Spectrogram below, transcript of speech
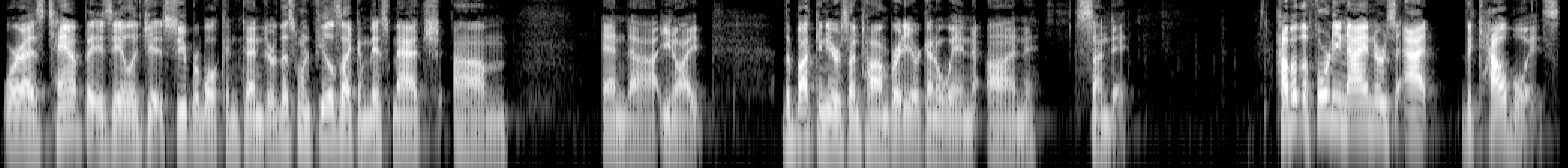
Whereas Tampa is a legit Super Bowl contender. This one feels like a mismatch. Um, and, uh, you know, I, the Buccaneers on Tom Brady are going to win on Sunday. How about the 49ers at the Cowboys?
